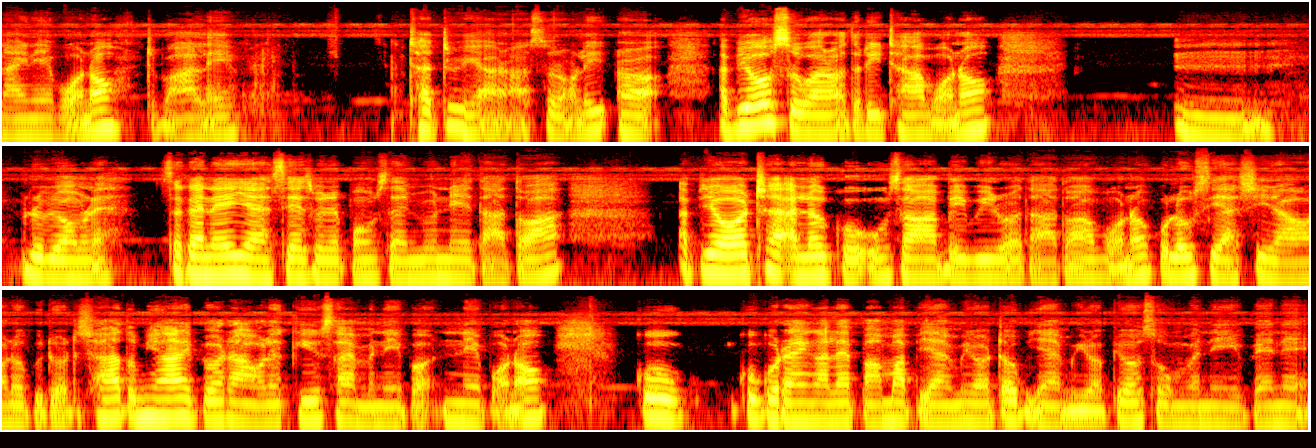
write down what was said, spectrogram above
နိုင်တယ်ပေါ့နော်ဒီမှာလည်းထပ်တွေ့ရတာဆိုတော့လေအဲ့တော့အပြောဆိုကတော့တတိထားပေါ့နော် อืมဘယ်လိုပြောမလဲစကန်နဲ့ရန်ဆဲဆိုတဲ့ပုံစံမျိုးနဲ့ဒါတော့အပြောထက်အလုပ်ကိုဦးစားပေးပြီးတော့ဒါသွားပေါ့နော်ကိုလုပ်စီရရှိတာကိုလုပ်ပြီးတော့တခြားသူများတွေပြောတာကိုလည်း queue ဆိုင်မနေပေါ့နေပေါ့နော်ကိုကိုကိုတိုင်ကလည်းဘာမှပြန်ပြီးတော့တုတ်ပြန်ပြီးတော့ပြောဆိုမနေဘဲနဲ့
